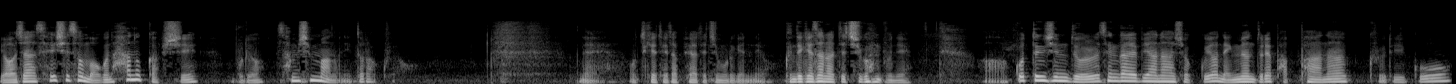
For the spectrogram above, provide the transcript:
여자 셋이서 먹은 한우 값이 무려 30만 원이더라고요. 네, 어떻게 대답해야 될지 모르겠네요. 근데 계산할 때 직원분이 어, 꽃등심 둘, 생갈비 하나 하셨고요. 냉면 둘에 밥 하나 그리고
